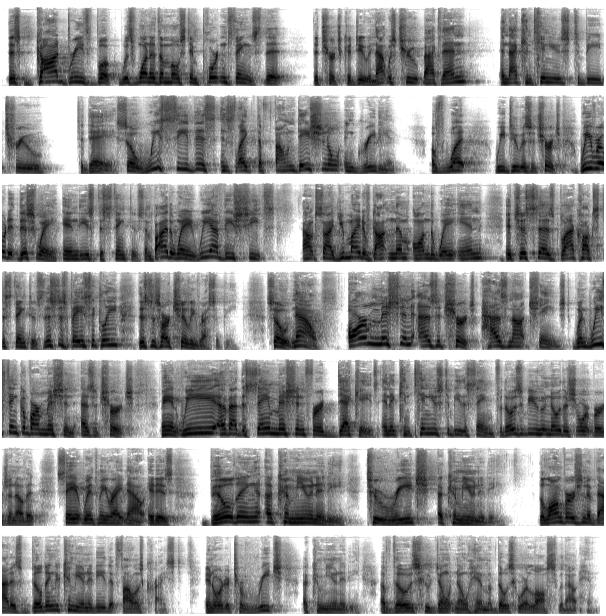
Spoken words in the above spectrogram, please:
this God breathed book, was one of the most important things that the church could do. And that was true back then, and that continues to be true today. So we see this as like the foundational ingredient of what we do as a church. We wrote it this way in these distinctives. And by the way, we have these sheets outside. You might have gotten them on the way in. It just says Blackhawks distinctives. This is basically, this is our chili recipe. So now, our mission as a church has not changed. When we think of our mission as a church, man, we have had the same mission for decades and it continues to be the same. For those of you who know the short version of it, say it with me right now. It is building a community to reach a community. The long version of that is building a community that follows Christ in order to reach a community of those who don't know him, of those who are lost without him.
